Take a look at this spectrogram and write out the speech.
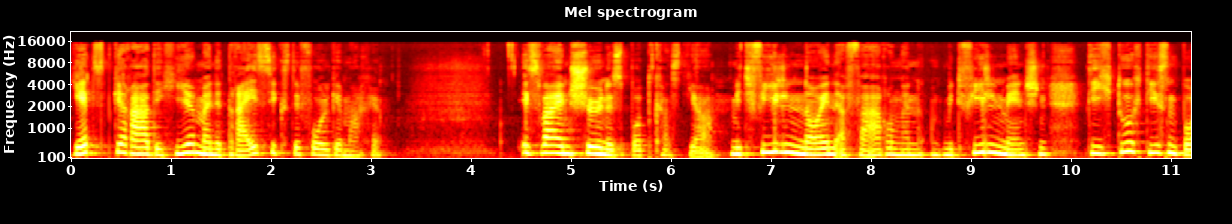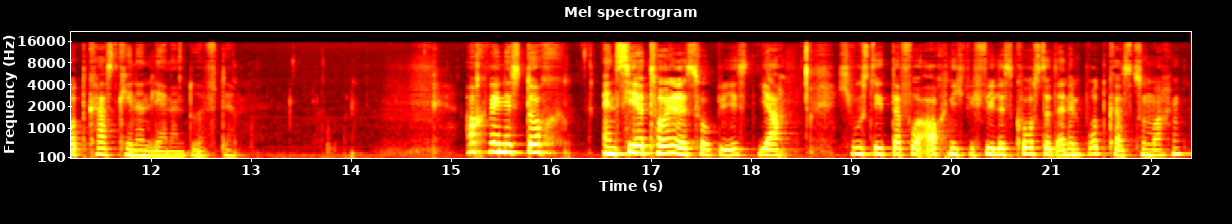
jetzt gerade hier meine 30. Folge mache. Es war ein schönes Podcast-Jahr mit vielen neuen Erfahrungen und mit vielen Menschen, die ich durch diesen Podcast kennenlernen durfte. Auch wenn es doch ein sehr teures Hobby ist, ja, ich wusste davor auch nicht, wie viel es kostet, einen Podcast zu machen,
